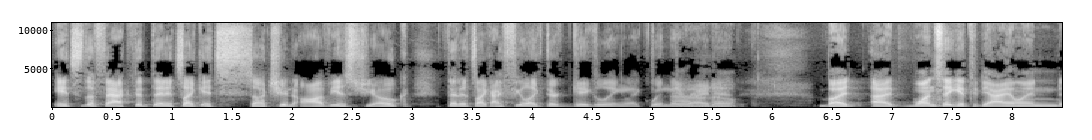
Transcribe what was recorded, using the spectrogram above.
It's the fact that, that it's like it's such an obvious joke that it's like I feel like they're giggling like when they write know. it. But uh, once they get to the island,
